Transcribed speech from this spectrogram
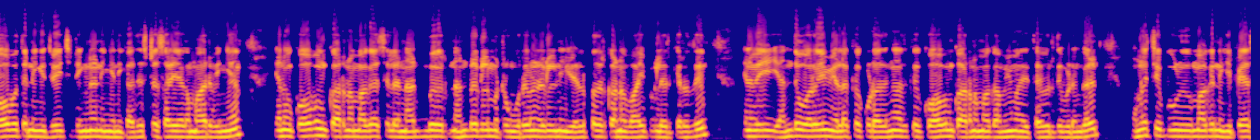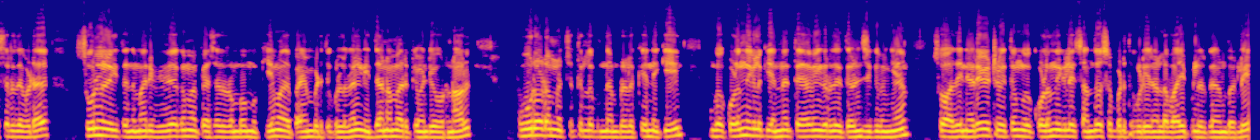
கோபத்தை நீங்கள் ஜெயிச்சிட்டிங்கன்னா நீங்கள் இன்றைக்கி அதிர்ஷ்டசாலியாக மாறுவீங்க. ஏன்னா கோபம் காரணமாக சில நண்பர் நண்பர்கள் மற்றும் உறவினர்கள் நீங்கள் இழப்பதற்கான வாய்ப்புகள் இருக்கிறது. எனவே எந்த உறவையும் இழக்கக்கூடாதுங்க. அதுக்கு கோபம் காரணமாக அமையும். அதை தவிர்த்து விடுங்கள். உணர்ச்சி பூர்வமாக நீங்கள் பேசுகிறத விட சூழ்நிலைக்கு தகுந்த மாதிரி விவேகமாக பேசுறது ரொம்ப முக்கியம். அதை பயன்படுத்திக் கொள்ளுங்கள். நிதானமாக இருக்க வேண்டிய ஒரு நாள். பூரோடம் நட்சத்திரத்தில் நண்பர்களுக்கு இன்னைக்கு உங்கள் குழந்தைகளுக்கு என்ன தேவைங்கிறத தெரிஞ்சுக்குவீங்க. ஸோ அதை நிறைவேற்றி வைத்து உங்கள் குழந்தைகளை சந்தோஷப்படுத்தக்கூடிய நல்ல வாய்ப்புகள் இருக்கு நண்பர்களே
